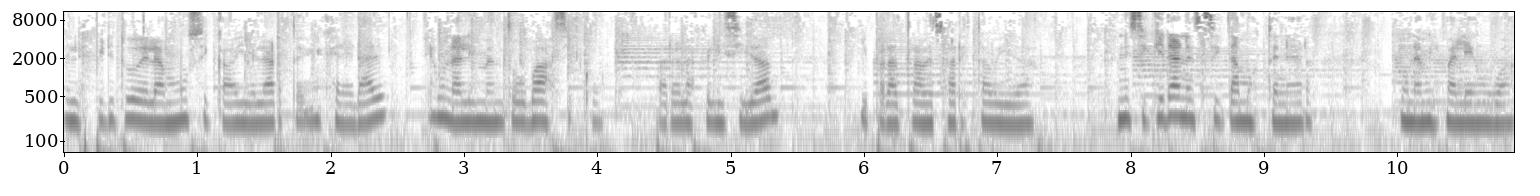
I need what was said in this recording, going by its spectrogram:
El espíritu de la música y el arte en general es un alimento básico para la felicidad y para atravesar esta vida. Ni siquiera necesitamos tener una misma lengua,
